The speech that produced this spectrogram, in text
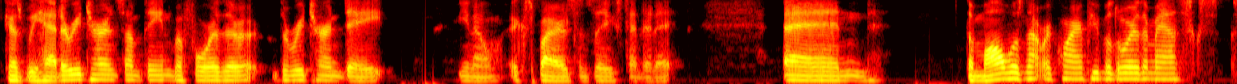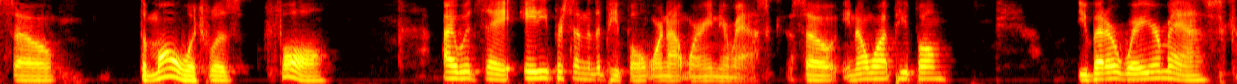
because we had to return something before the the return date, you know, expired since they extended it. And the mall was not requiring people to wear their masks, so the mall which was full I would say 80% of the people were not wearing your mask. So, you know what, people? You better wear your mask.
